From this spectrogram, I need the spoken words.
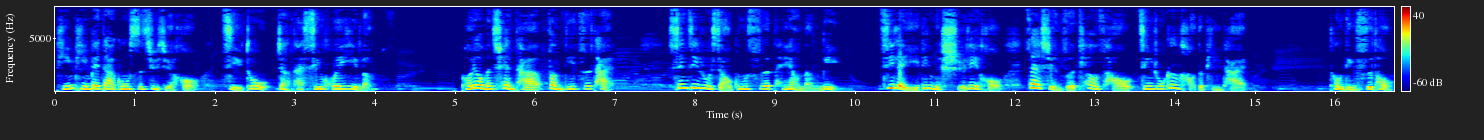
频频被大公司拒绝后，几度让他心灰意冷。朋友们劝他放低姿态，先进入小公司培养能力。积累一定的实力后，再选择跳槽进入更好的平台。痛定思痛，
